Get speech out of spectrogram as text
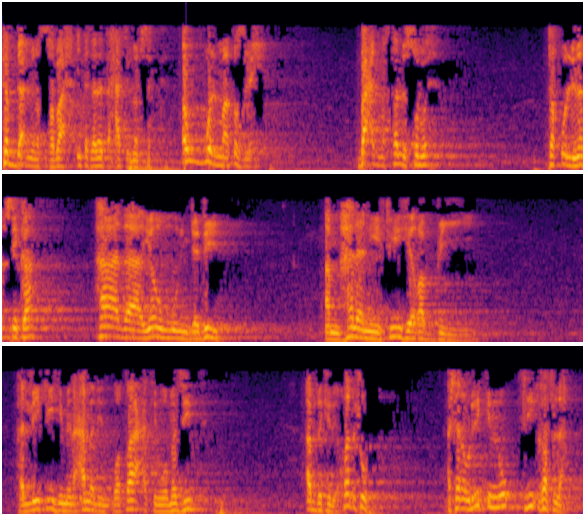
تبدأ من الصباح أنت كذا تحاسب نفسك. أول ما تصبح بعد ما تصلي الصبح تقول لنفسك هذا يوم جديد. أمهلني فيه ربي؟ هل لي فيه من عمل وطاعة ومزيد؟ أبدأ كده. أخوانا شوف عشان أوريك إنه في غفلة.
